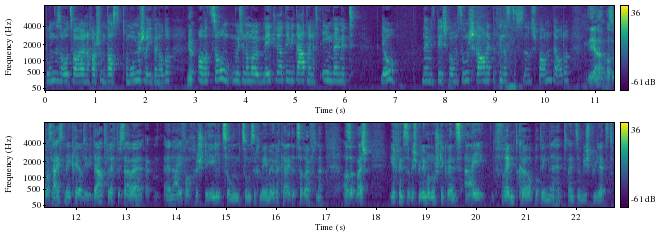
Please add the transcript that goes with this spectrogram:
Bundesratswahl, dann kannst du um das drumherum schreiben, oder? Ja. Aber so musst du nochmal mehr Kreativität, wenn du irgendjemand, ja, nicht bist, wo man sonst gar nicht. Ich finde das, das ist spannend, oder? Ja, also was heißt mehr Kreativität? Vielleicht ist es auch ein, ein einfacher Stil, um, um sich mehr Möglichkeiten zu eröffnen. Also, weißt ich finde es zum Beispiel immer lustig, wenn es ein Fremdkörper drin hat. Wenn zum Beispiel jetzt,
